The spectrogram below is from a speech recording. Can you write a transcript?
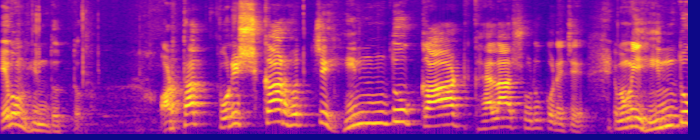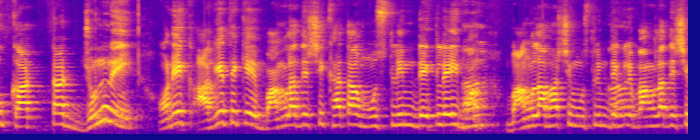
এবং হিন্দুত্ব। অর্থাৎ পরিষ্কার হচ্ছে হিন্দু কার্ড খেলা শুরু করেছে। এবং এই হিন্দু কার্ডটার জন্যেই অনেক আগে থেকে বাংলাদেশি খাতা মুসলিম দেখলেই বাংলাভাষী মুসলিম দেখলে বাংলাদেশি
